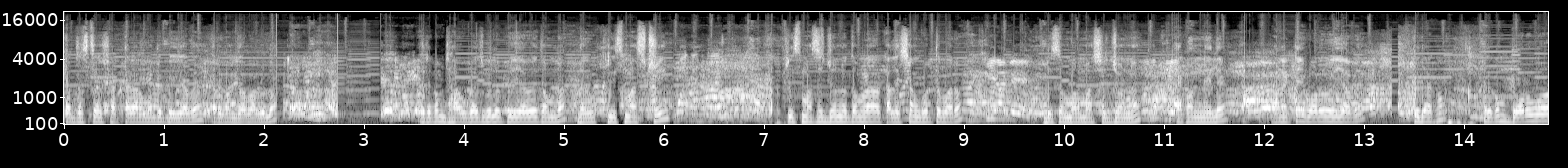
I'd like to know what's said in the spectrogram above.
পঞ্চাশ থেকে ষাট টাকার মধ্যে পেয়ে যাবে এরকম জবাগুলো। এরকম ঝাউ গাছগুলো পেয়ে যাবে তোমরা। দেখো ক্রিসমাস ট্রি ক্রিসমাসের জন্য তোমরা কালেকশন করতে পারো। ডিসেম্বর মাসের জন্য। এখন নিলে অনেকটাই বড় হয়ে যাবে। তো দেখো, এরকম বড় বড়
